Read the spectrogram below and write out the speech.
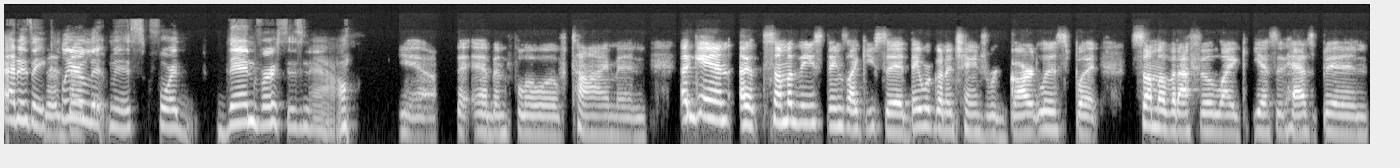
that is a the, clear the, litmus for then versus now. Yeah, the ebb and flow of time. And again, uh, some of these things, like you said, they were going to change regardless. But some of it, I feel like, yes, it has been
